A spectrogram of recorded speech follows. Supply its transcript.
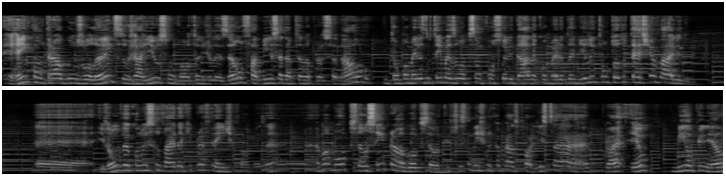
Reencontrar alguns volantes, o Jailson voltando de lesão, o Fabinho se adaptando ao profissional. Então o Palmeiras não tem mais uma opção consolidada como era o Danilo, então todo teste é válido. É, e vamos ver como isso vai daqui para frente, Mas é, é, uma boa opção, sempre é uma boa opção, principalmente no Campeonato Paulista. Eu, minha opinião,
